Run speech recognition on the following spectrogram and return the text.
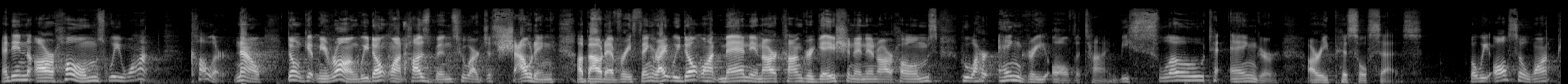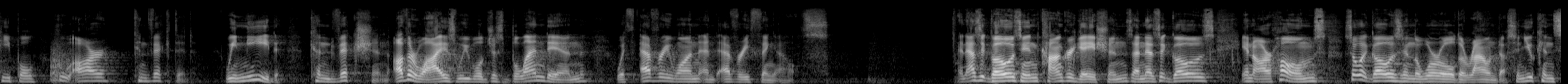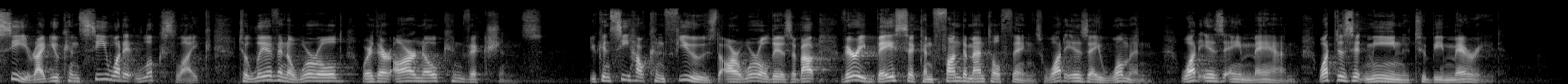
And in our homes, we want color. Now, don't get me wrong, we don't want husbands who are just shouting about everything, right? We don't want men in our congregation and in our homes who are angry all the time. Be slow to anger, our epistle says. But we also want people who are convicted. We need conviction. Otherwise, we will just blend in with everyone and everything else. And as it goes in congregations and as it goes in our homes, so it goes in the world around us. And you can see, right? You can see what it looks like to live in a world where there are no convictions. You can see how confused our world is about very basic and fundamental things. What is a woman? What is a man? What does it mean to be married?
